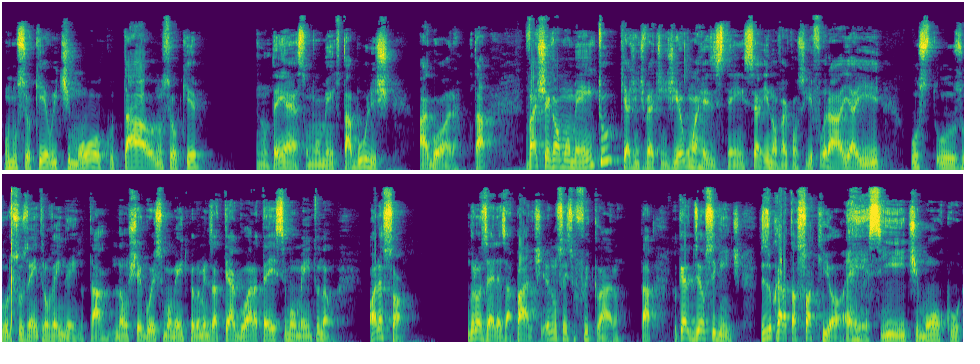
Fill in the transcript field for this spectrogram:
o não sei o que, o Itimoco, tal, não sei o que. Não tem essa, o momento tá bullish agora, tá? Vai chegar um momento que a gente vai atingir alguma resistência e não vai conseguir furar, e aí os, os ursos entram vendendo, tá? Não chegou esse momento, pelo menos até agora, até esse momento não. Olha só, groselhas à parte, eu não sei se eu fui claro tá? Eu quero dizer o seguinte, às vezes o cara tá só aqui, ó, RSI, Itimoco,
